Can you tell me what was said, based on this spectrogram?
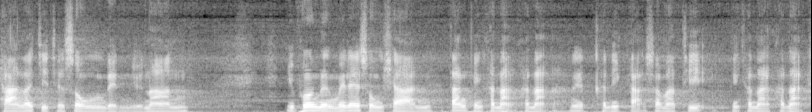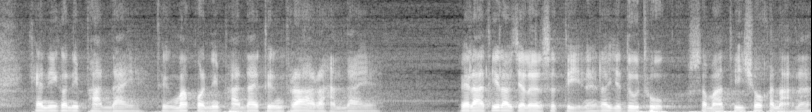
ฌานแล้วจิตจะทรงเด่นอยู่นาน อีกพวกหนึ่งไม่ได้ทรงฌานตั้งเป็นขณะขณะเรียกคณิกะสมาธิเป็นขณะขณะ แค่นี้ก็นิพพานได้ ถึงมรรคผลนิพพานได้ถึงพระอรหันต์ได้ เวลาที่เราจเจริญสตินะเราจะดูถูกสมาธิชั่วขณะนะ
